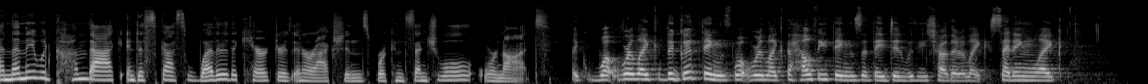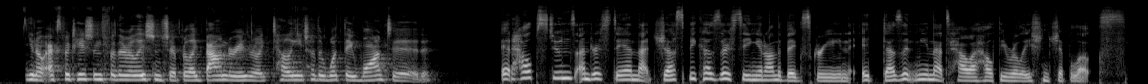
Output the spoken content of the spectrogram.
And then they would come back and discuss whether the characters' interactions were consensual or not. Like, what were like the good things? What were like the healthy things that they did with each other? Like, setting like, you know, expectations for their relationship or like boundaries or like telling each other what they wanted. It helps students understand that just because they're seeing it on the big screen, it doesn't mean that's how a healthy relationship looks.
